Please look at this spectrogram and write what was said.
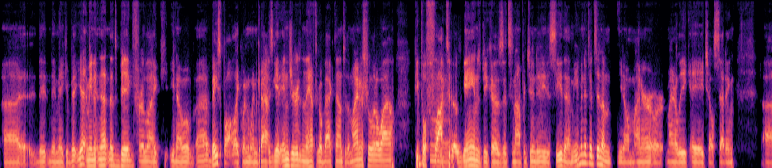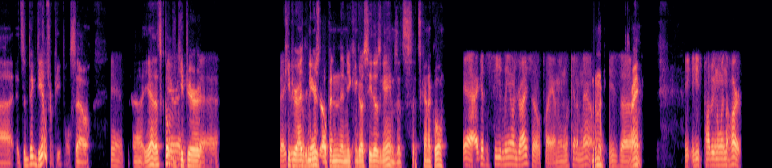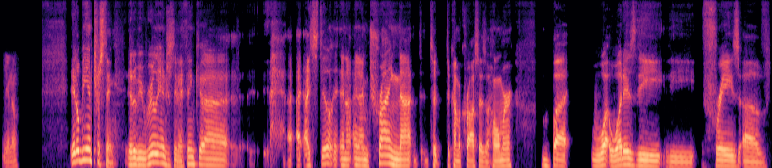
uh, they they make it big. Yeah, I mean that, that's big for like you know uh, baseball. Like when when guys get injured and they have to go back down to the minors for a little while, people flock to those games because it's an opportunity to see them, even if it's in a you know minor or minor league AHL setting. Uh, it's a big deal for people. So Yeah. uh, yeah, that's cool. Here keep your uh, keep your eyes and ears open, and you can go see those games. That's that's kind of cool. Yeah, I get to see Leon Draisaitl play. I mean, look at him now. Mm. He's uh, right. he, he's probably going to win the Hart. You know. It'll be interesting. It'll be really interesting. I think uh, I, I still and I, and I'm trying not to to come across as a homer, but what what is the the phrase of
